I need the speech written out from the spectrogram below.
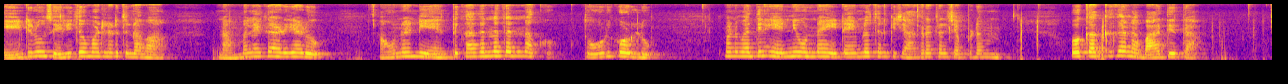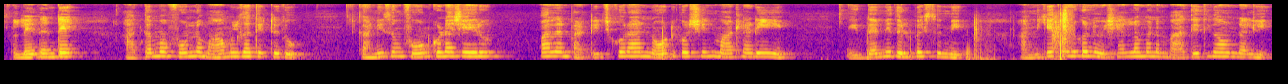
ఏంటి నువ్వు సిరితో మాట్లాడుతున్నావా? నమ్మలేక అడిగాడు. అవునండి ఎంత కాదన్నా తను నాకు? తోడుకోళ్ళు. మన మధ్యన ఎన్ని ఉన్నాయి ఈ టైంలో తనకి జాగ్రత్తలు చెప్పడం? ఒక అక్కగా నా బాధ్యత. లేదంటే అత్తమ్మ ఫోన్లో మామూలుగా తిట్టదు. కనీసం ఫోన్ కూడా చేయరు. వాళ్ళని పట్టించుకోరా అని నోటికొచ్చింది మాట్లాడి. ఇద్దరిని దులిపేస్తుంది. అందుకే కొన్ని కొన్ని విషయాల్లో మనం బాధ్యతగా ఉండాలి.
